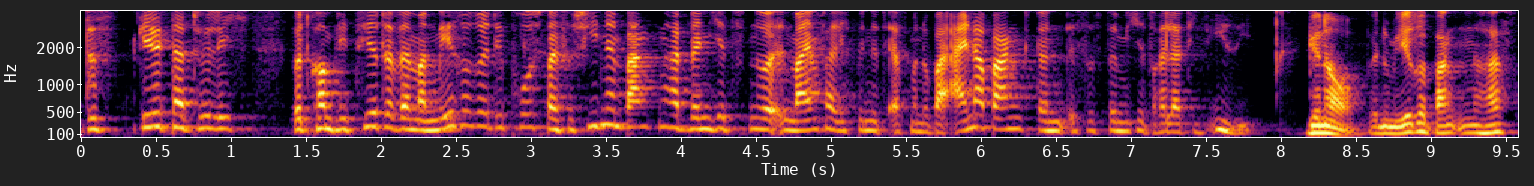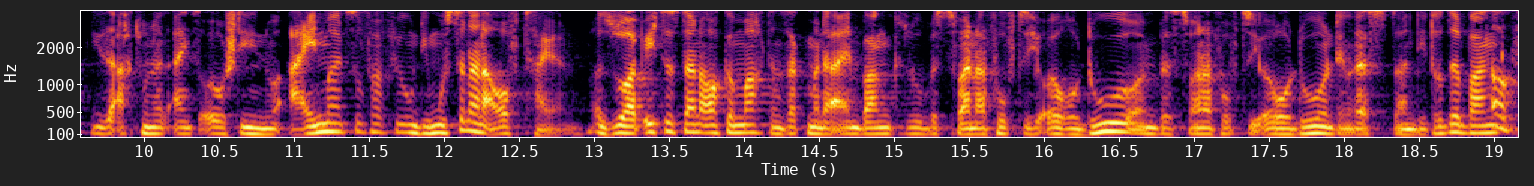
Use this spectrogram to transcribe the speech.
das gilt natürlich, wird komplizierter, wenn man mehrere Depots bei verschiedenen Banken hat. Wenn ich jetzt nur, in meinem Fall, ich bin jetzt erstmal nur bei einer Bank, dann ist es für mich jetzt relativ easy. Genau, wenn du mehrere Banken hast, diese 801 Euro stehen nur einmal zur Verfügung, die musst du dann aufteilen. Also so habe ich das dann auch gemacht. Dann sagt man der einen Bank, du bist 250 Euro du und bis 250 Euro du und den Rest dann die dritte Bank. Okay.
